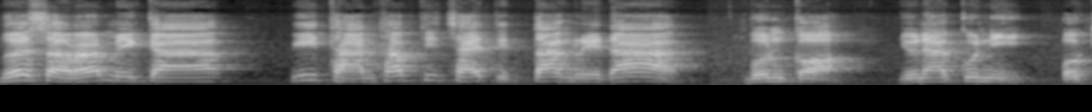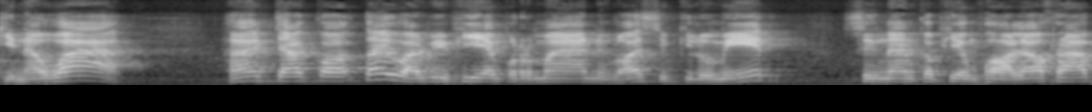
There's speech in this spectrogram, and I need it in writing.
โดยสหรัฐอเมริกา มีฐานทัพที่ใช้ติดตั้งเรดาร์บนเกาะยูนากุนิโอกินาวาห่างจากเกาะไต้หวันไปเพียงประมาณ 110 กิโลเมตร ซึ่งนั่นก็เพียงพอแล้วครับ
